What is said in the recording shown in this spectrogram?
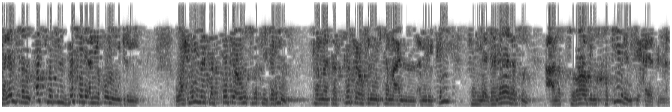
فليس الأصل في البشر أن يكونوا مجرمين وحين ترتفع نسبة الجريمة كما ترتفع في المجتمع الأمريكي فهي دلالة على اضطراب خطير في حياة الناس.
